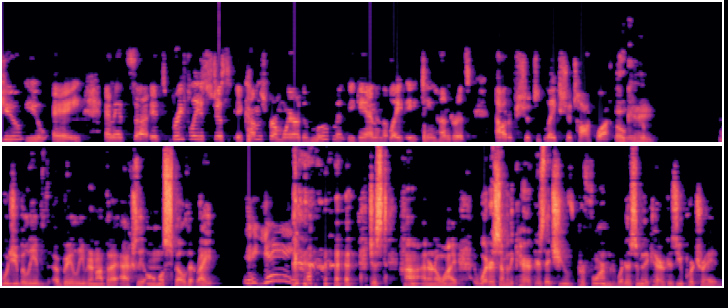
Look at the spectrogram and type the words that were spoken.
Q U A, and it's uh, it's briefly it's just it comes from where the movement began in the late 1800s out of Lake Chautauqua. in New York. Okay. Would you believe, uh, believe it or not, that I actually almost spelled it right? Yay! Just, huh? I don't know why. What are some of the characters that you've performed? What are some of the characters you portrayed?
